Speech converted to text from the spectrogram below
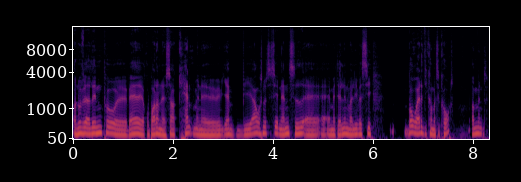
Og nu har vi været lidt inde på, hvad robotterne så kan, men øh, ja, vi er jo også nødt til at se den anden side af, af medaljen, jeg lige vil sige. Hvor er det, de kommer til kort, omvendt?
